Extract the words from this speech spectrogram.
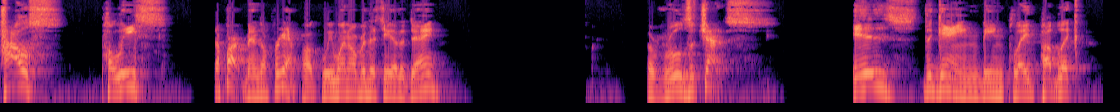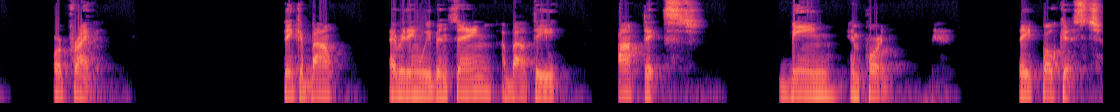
House Police Department, don't forget, folks, we went over this the other day. The rules of chess. Is the game being played public or private? Think about everything we've been saying about the optics being important. They focused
